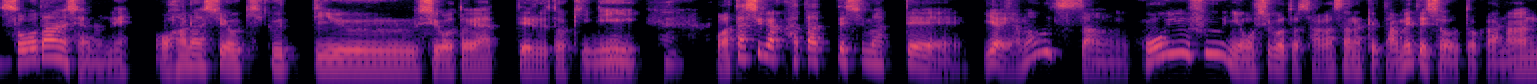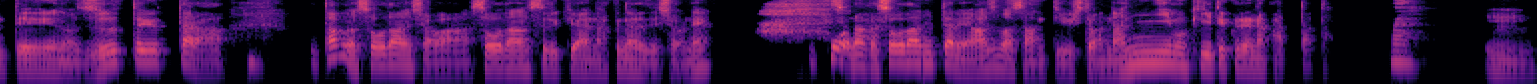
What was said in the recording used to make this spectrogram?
相談者のね、お話を聞くっていう仕事をやってるときにうん、私が語ってしまって、いや、山口さん、こういうふうにお仕事探さなきゃダメでしょうとかなんていうのをずっと言ったら、多分相談者は相談する気はなくなるでしょうね。今日なんか相談に行ったのに、東さんっていう人は何にも聞いてくれなかったと。うん。うん。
